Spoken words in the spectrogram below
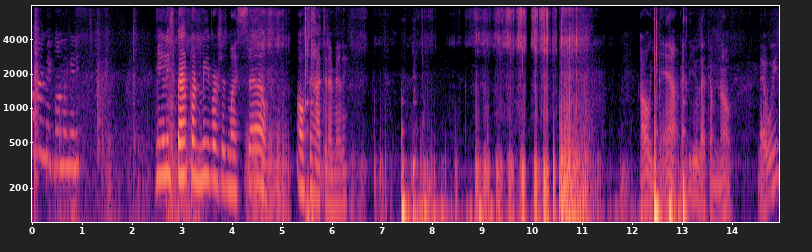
Come on big mama millie. Millie's back on me versus myself. Oh say hi to them millie oh yeah millie you let them know that we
